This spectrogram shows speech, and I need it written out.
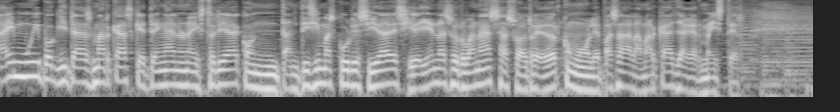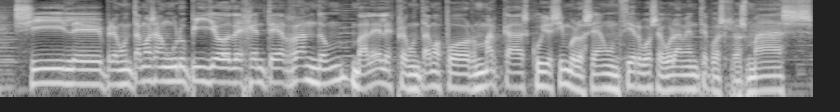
Hay muy poquitas marcas que tengan una historia con tantísimas curiosidades y leyendas urbanas a su alrededor como le pasa a la marca Jagermeister. Si le preguntamos a un grupillo de gente random, ¿vale? Les preguntamos por marcas cuyos símbolos sean un ciervo, seguramente pues los más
